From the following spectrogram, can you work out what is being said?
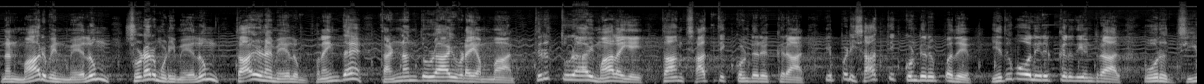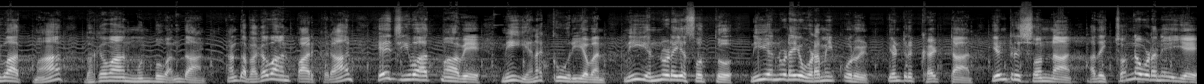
நன் மார்பின் மேலும் சுடர்முடி மேலும் தாழின மேலும் புனைந்த தன்னந்துழாய் உடையம்மான். திருத்துழாய் மாலையை தான் சாத்திக் கொண்டிருக்கிறான். இப்படி சாத்திக் கொண்டிருப்பது எதுபோல் இருக்கிறது என்றால் ஒரு ஜீவாத்மா பகவான் முன்பு வந்தான். அந்த பகவான் பார்க்கிறான் ஹே ஜீவாத்மாவே நீ எனக்கு உரியவன். நீ என்னுடைய சொத்து நீ என்னுடைய உடைமை பொருள் என்று கேட்டான். என்று சொன்னான். அதை சொன்னவுடனேயே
